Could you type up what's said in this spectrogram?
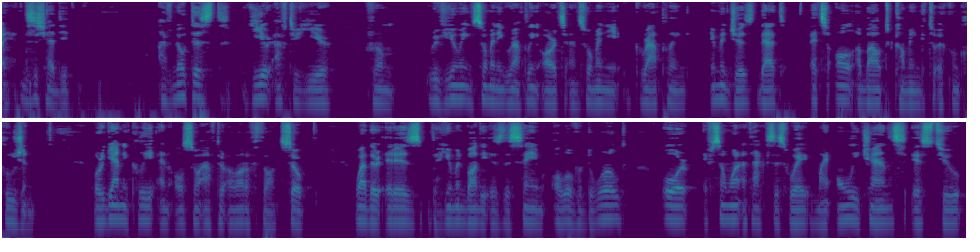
Hi, this is Shadi. I've noticed year after year from reviewing so many grappling arts and so many grappling images that it's all about coming to a conclusion organically and also after a lot of thought. So whether it is the human body is the same all over the world or if someone attacks this way, my only chance is to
